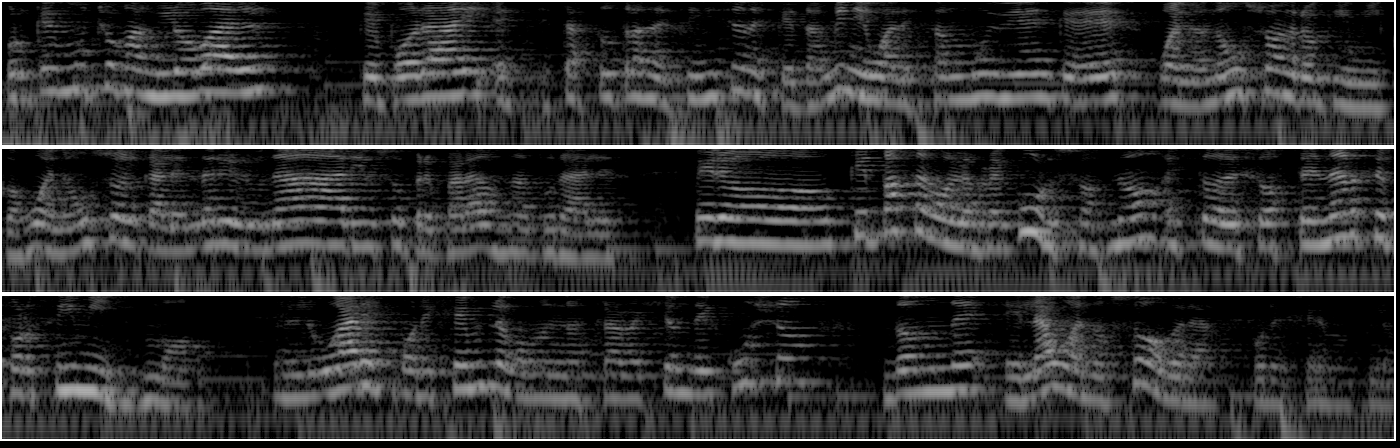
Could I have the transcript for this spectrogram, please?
porque es mucho más global que por ahí est- estas otras definiciones que también igual están muy bien, que es, bueno, no uso agroquímicos, bueno, uso el calendario lunar y uso preparados naturales. Pero, ¿qué pasa con los recursos, no? Esto de sostenerse por sí mismo. En lugares, por ejemplo, como en nuestra región de Cuyo, donde el agua no sobra, por ejemplo.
